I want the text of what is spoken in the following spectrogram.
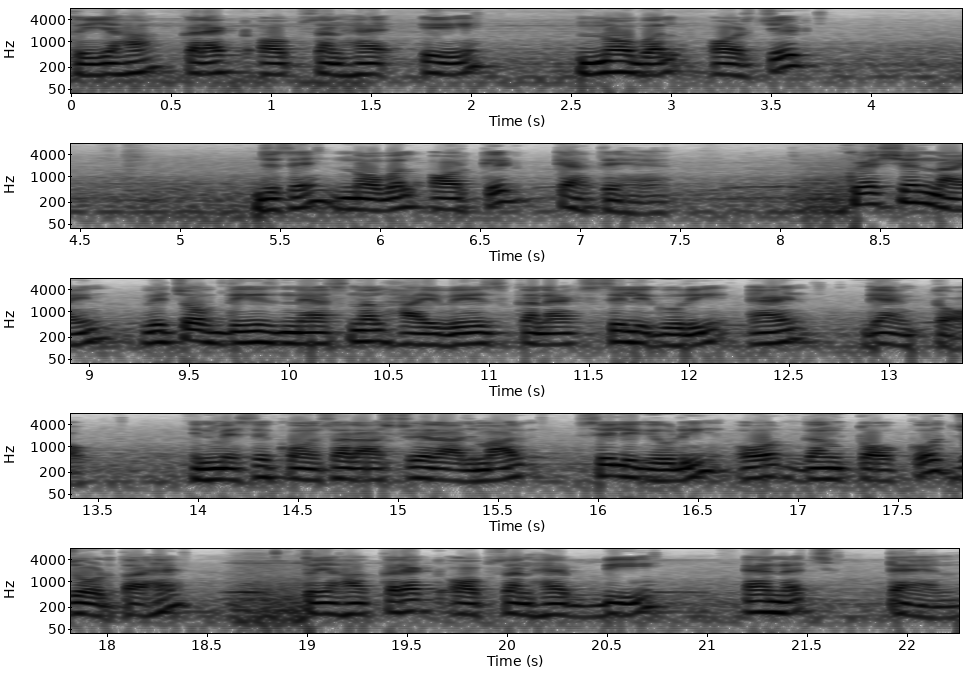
तो यहाँ करेक्ट ऑप्शन है ए नोबल ऑर्चिड, जिसे नोबल ऑर्किड कहते हैं। Question nine which of these national highways connect Siliguri and Gangtok इनमें से कौन सा राष्ट्रीय राजमार्ग सिलीगुड़ी और गंगटॉक को जोड़ता है? तो यहाँ करेक्ट ऑप्शन है B N H ten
